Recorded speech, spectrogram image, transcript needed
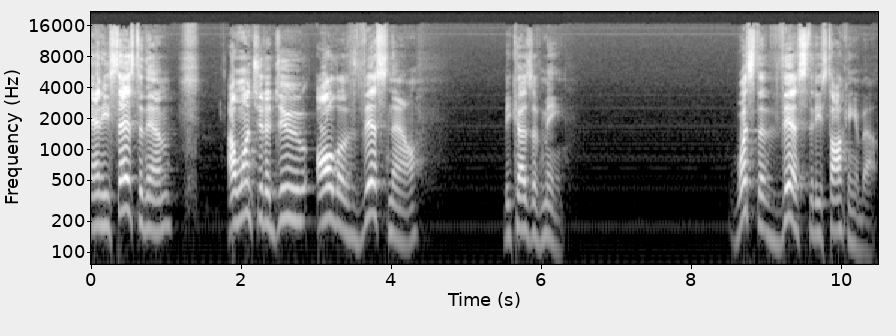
and he says to them, I want you to do all of this now because of me. What's the this that he's talking about?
